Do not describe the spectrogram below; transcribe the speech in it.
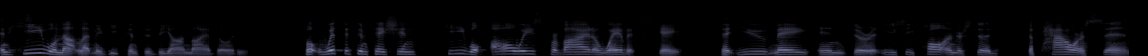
And he will not let me be tempted beyond my ability. But with the temptation, he will always provide a way of escape that you may endure it. You see, Paul understood the power of sin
